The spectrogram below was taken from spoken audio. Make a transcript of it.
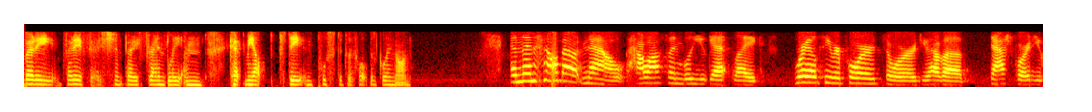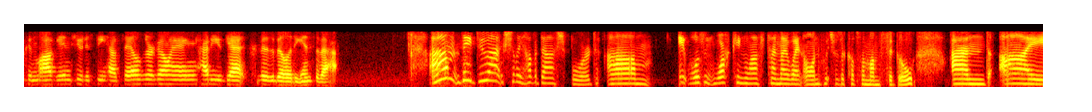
very very efficient, very friendly, and kept me up to date and posted with what was going on. And then how about now? How often will you get like royalty reports or do you have a dashboard you can log into to see how sales are going? How do you get visibility into that? Um, they do actually have a dashboard. Um, it wasn't working last time I went on, which was a couple of months ago, and I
